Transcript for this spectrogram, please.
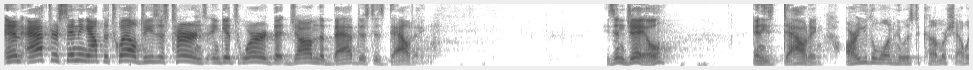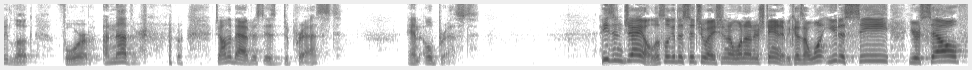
And after sending out the 12, Jesus turns and gets word that John the Baptist is doubting. He's in jail and he's doubting Are you the one who is to come, or shall we look for another? John the Baptist is depressed and oppressed. He's in jail. Let's look at the situation. I want to understand it because I want you to see yourself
